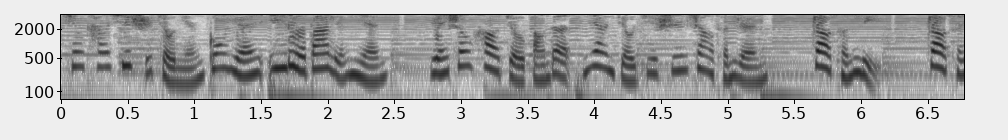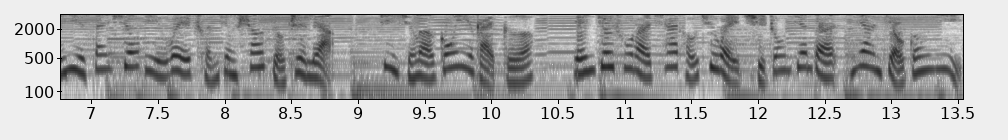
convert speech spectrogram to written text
清康熙十九年（公元一六八零年），原生号酒坊的酿酒技师赵存仁、赵存礼、赵存义三兄弟为纯净烧酒质量进行了工艺改革，研究出了掐头去尾取中间的酿酒工艺，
